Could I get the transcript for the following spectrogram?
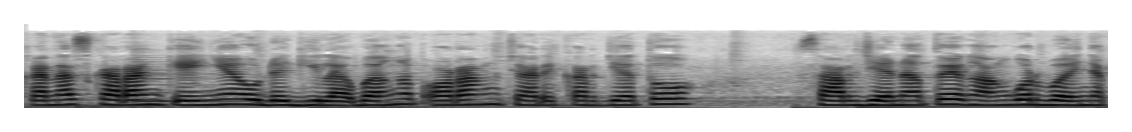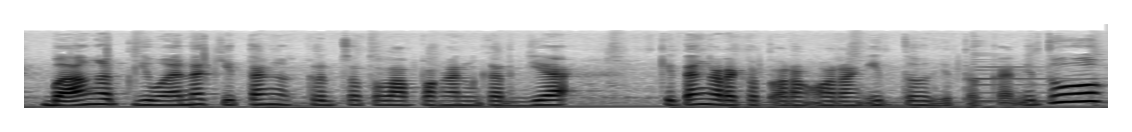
Karena sekarang kayaknya udah gila banget orang cari kerja tuh sarjana tuh yang nganggur banyak banget. Gimana kita ngekrut satu lapangan kerja kita ngerekrut orang-orang itu gitu kan. Itu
